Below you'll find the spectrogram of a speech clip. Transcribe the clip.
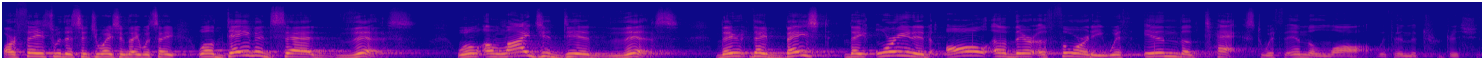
or faced with a situation, they would say, Well, David said this. Well, Elijah did this. They, they based, they oriented all of their authority within the text, within the law, within the tradition.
